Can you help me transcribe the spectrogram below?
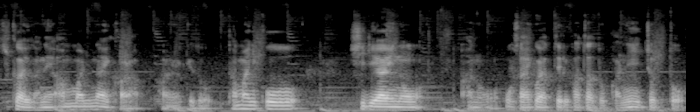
機会がねあんまりないからあれやけどたまにこう知り合いのあのお財布やってる方とかにちょっと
